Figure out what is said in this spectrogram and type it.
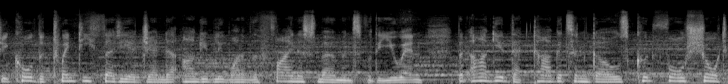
She called the 2030 agenda arguably one of the finest moments for the UN, but argued that targets and goals could fall short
